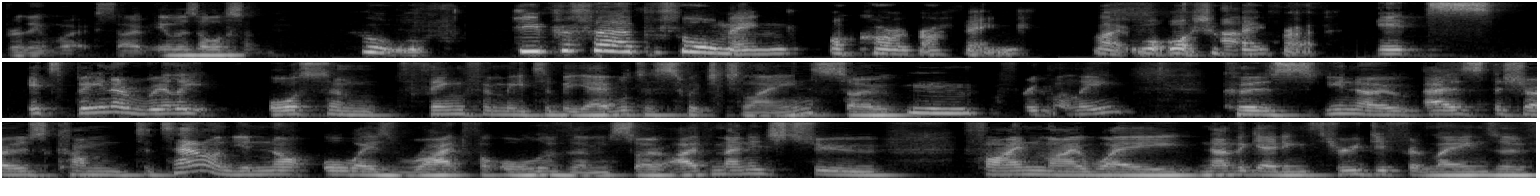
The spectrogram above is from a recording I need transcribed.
brilliant work. So it was awesome. Cool. Do you prefer performing or choreographing? Like what, what's your uh, favorite? it's it's been a really awesome thing for me to be able to switch lanes so mm. frequently because you know as the shows come to town you're not always right for all of them so i've managed to find my way navigating through different lanes of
